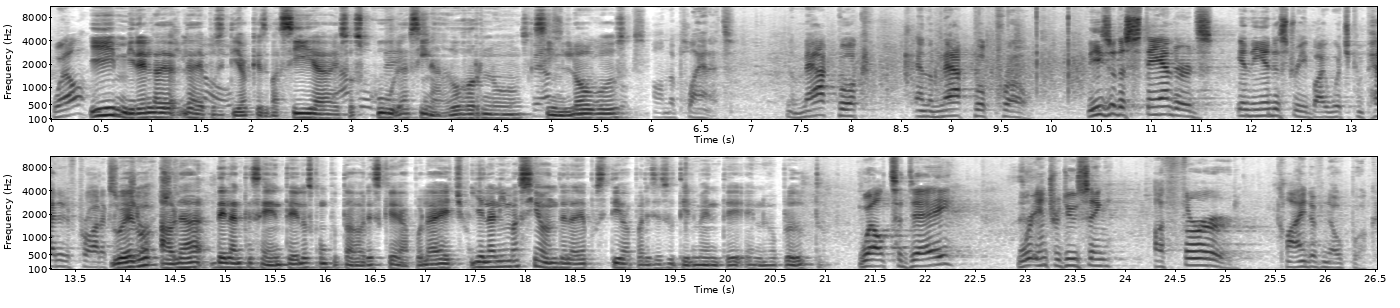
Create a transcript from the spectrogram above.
Well, y miren la, la diapositiva que es vacía, es oscura, sin adornos, sin logos. On the planet. The MacBook and the MacBook Pro. These are the standards in the industry by which competitive products are Luego habla del antecedente de los computadores que Apple ha hecho y en la animación de la diapositiva aparece sutilmente el nuevo producto. Well, today we're introducing a third kind of notebook.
